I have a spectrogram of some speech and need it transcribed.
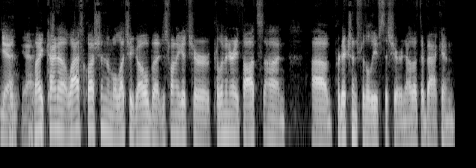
Yeah, and yeah. Mike, kind of last question, and we'll let you go. But just want to get your preliminary thoughts on uh, predictions for the Leafs this year. Now that they're back in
